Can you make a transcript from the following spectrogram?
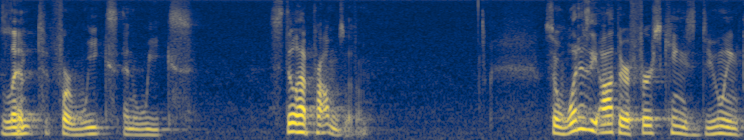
limped for weeks and weeks. Still have problems with them. So, what is the author of 1 Kings doing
